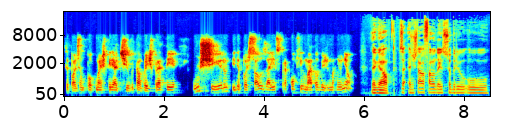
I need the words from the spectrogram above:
você pode ser um pouco mais criativo, talvez, para ter um cheiro e depois só usar isso para confirmar, talvez, numa reunião. Legal. A gente estava falando aí sobre o, o,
